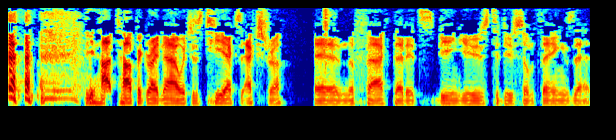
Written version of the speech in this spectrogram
the hot topic right now, which is TX Extra and the fact that it's being used to do some things that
